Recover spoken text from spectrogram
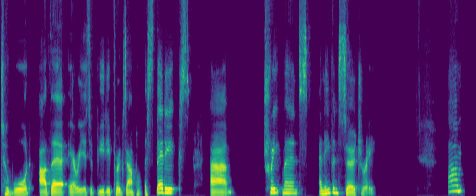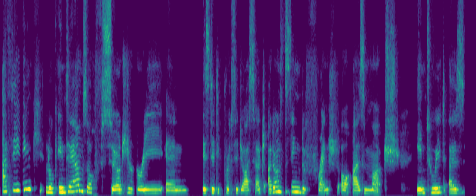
toward other areas of beauty for example aesthetics um, treatments and even surgery um, i think look in terms of surgery and aesthetic procedure as such i don't think the french are as much into it as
